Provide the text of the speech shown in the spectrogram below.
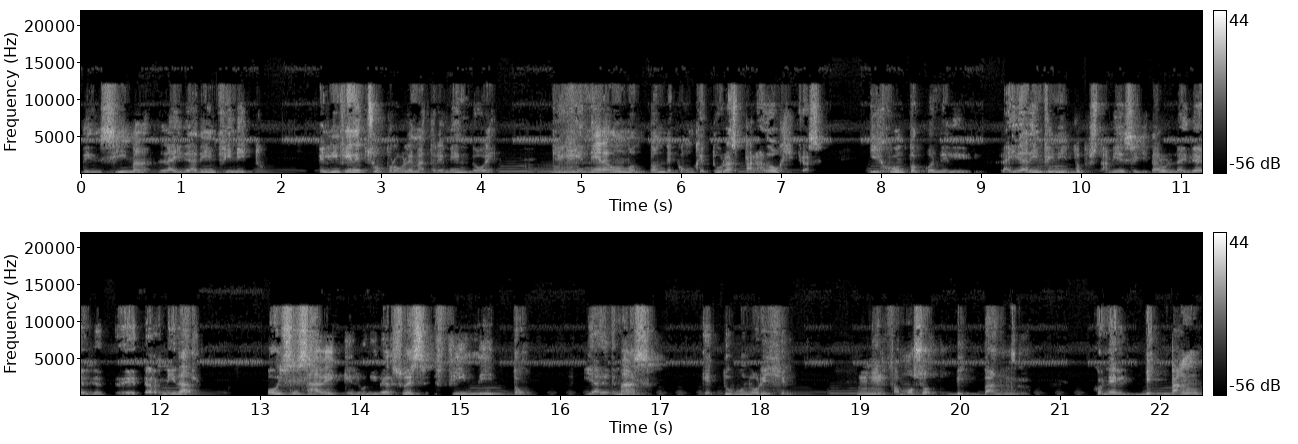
de encima la idea de infinito. El infinito es un problema tremendo, ¿eh? que genera un montón de conjeturas paradójicas. Y junto con la idea de infinito, pues también se quitaron la idea de, eternidad. Hoy se sabe que el universo es finito y además que tuvo un origen el famoso Big Bang. Con el Big Bang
